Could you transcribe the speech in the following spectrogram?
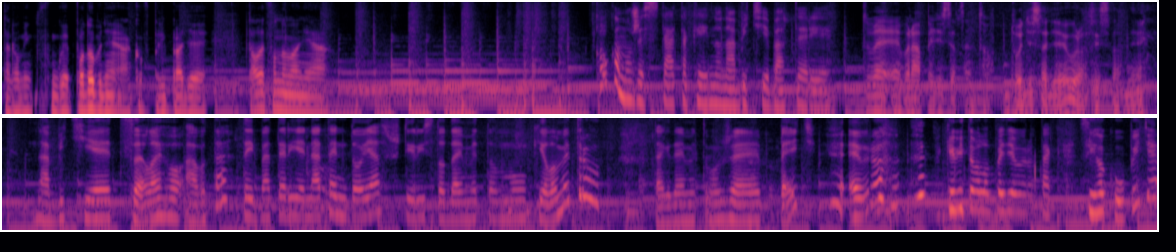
Ten roaming funguje podobne ako v prípade telefonovania Koľko môže stáť také jedno nabitie batérie? 2 eur 50 centov. To 10 eur asi snad, nie? Nabitie celého auta, tej batérie na ten dojazd 400, dajme tomu, kilometru? Tak dajme tomu, že 5 eur. Keby to bolo 5 eur, tak si ho kúpite?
